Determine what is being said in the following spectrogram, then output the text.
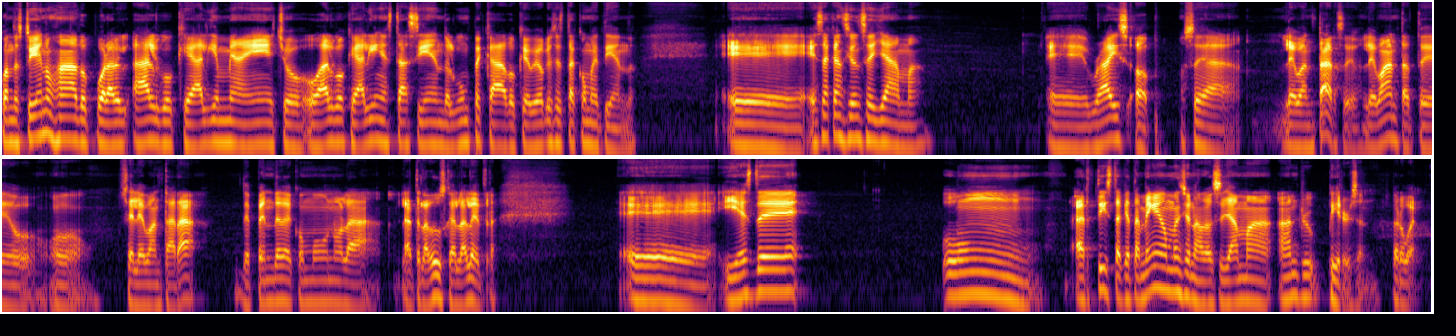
Cuando estoy enojado por algo que alguien me ha hecho o algo que alguien está haciendo, algún pecado que veo que se está cometiendo. Eh, esa canción se llama Rise Up, o sea, levantarse, levántate o, se levantará, depende de cómo uno la, la traduzca la letra. Eh, y es de un artista que también hemos mencionado, se llama Andrew Peterson. Pero bueno,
